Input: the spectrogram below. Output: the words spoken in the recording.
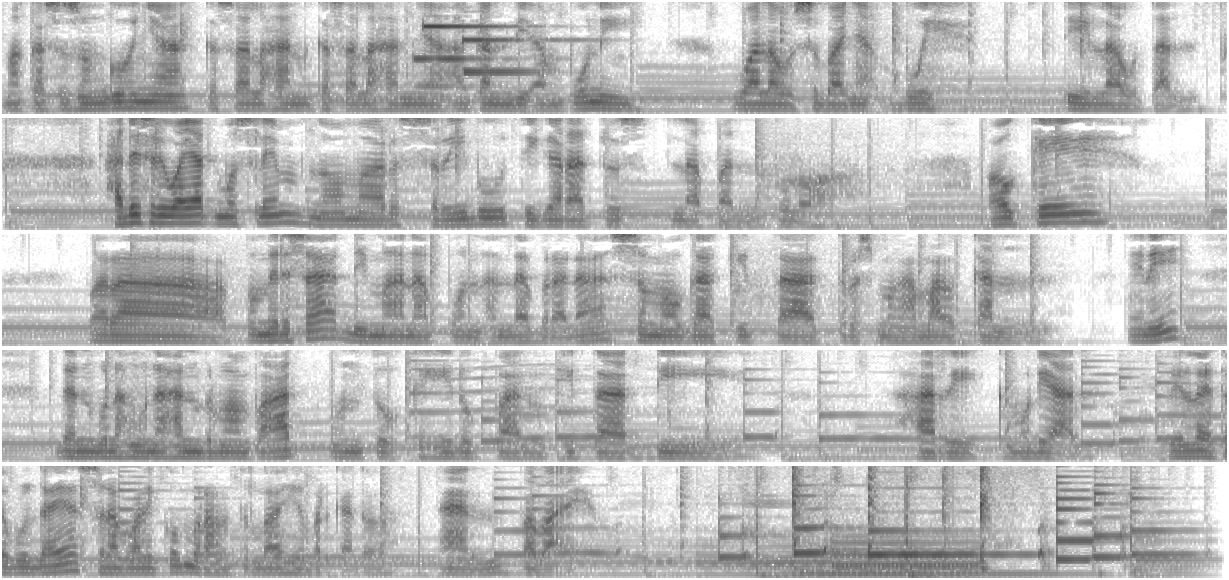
maka sesungguhnya kesalahan-kesalahannya akan diampuni walau sebanyak buih di lautan. Hadis riwayat Muslim nomor 1380. Oke, para pemirsa di mana pun Anda berada semoga kita terus mengamalkan ini dan mudah-mudahan bermanfaat untuk kehidupan kita di hari kemudian. Bila itu Assalamualaikum warahmatullahi wabarakatuh and bye-bye.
